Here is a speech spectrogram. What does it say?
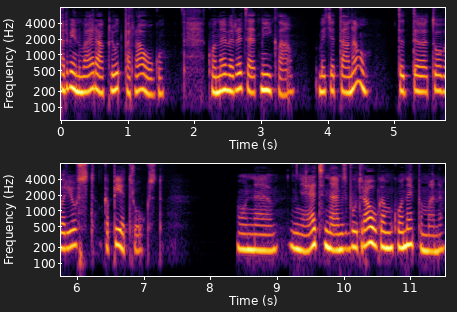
arvien vairāk kļūt par augu, ko nevar redzēt mīklā, bet ja tā nav, tad to var just, ka pietrūkst. Un viņai aicinājums būt augam, ko nepamana,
